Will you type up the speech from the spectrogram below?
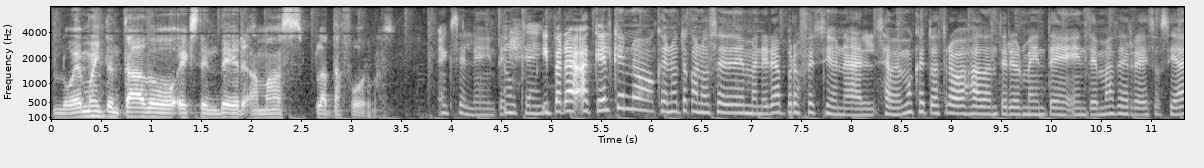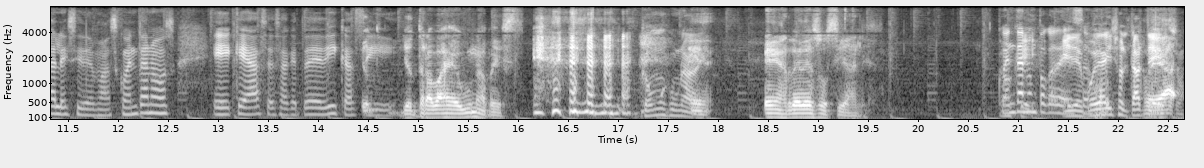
lo hemos intentado extender a más plataformas. Excelente. Y para aquel que no, que no te conoce de manera profesional, sabemos que tú has trabajado anteriormente en temas de redes sociales y demás. Cuéntanos eh, qué haces, a qué te dedicas Yo, y yo trabajé una vez ¿Cómo que una eh, vez? en redes sociales. Cuéntanos un poco de y eso. después de ahí soltarte Real. eso.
